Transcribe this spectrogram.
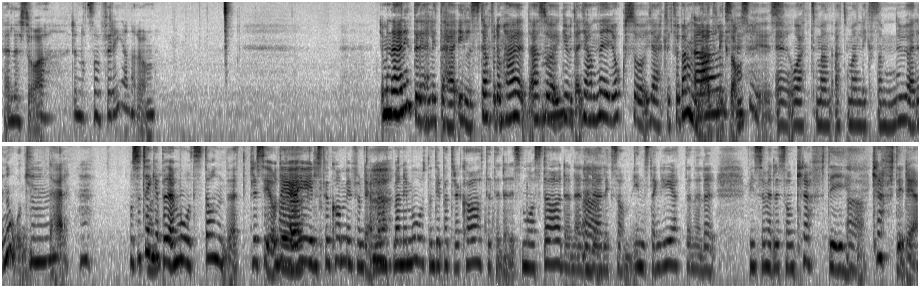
Eller så? Är det något som förenar dem? Ja, men är inte det lite här ilskan? För de här, alltså Mm. gudar, Janne är ju också jäkligt förbannad. liksom. precis. Eh, och att man, att man liksom, nu är det nog Mm. det här. Och så tänker jag på det här motståndet. Precis, och det Ja. är ju ilskan kommer ifrån det. Men att man är emot det patriarkatet eller det småstaden eller Ja. där liksom instängdheten. Eller det finns en väldigt sån kraft i, Ja. kraft i det.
